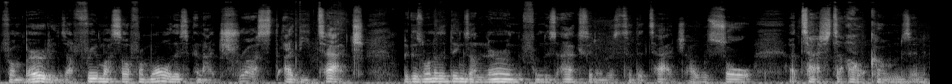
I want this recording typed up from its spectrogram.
from burdens, I free myself from all this, and I trust, I detach. Because one of the things I learned from this accident was to detach. I was so attached to outcomes and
